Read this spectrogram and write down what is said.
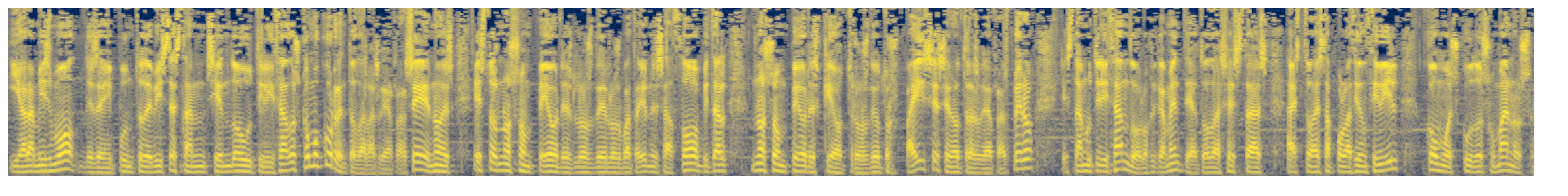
y ahora mismo, desde mi punto de vista, están siendo utilizados como ocurre en todas las guerras, ¿eh? no es estos no son peores los de los batallones Azov y tal, no son peores que otros de otros países en otras guerras, pero están utilizando lógicamente a todas a toda esta población civil como escudos humanos.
